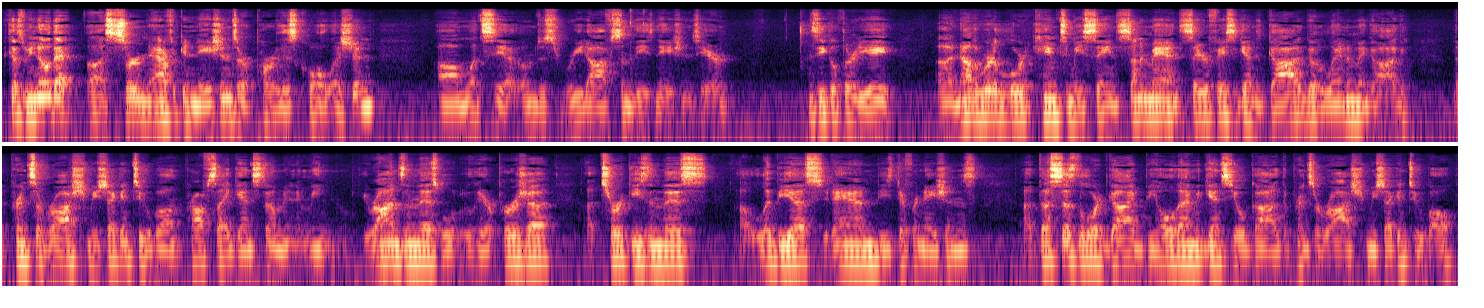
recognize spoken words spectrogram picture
because we know that uh, certain African nations are part of this coalition um, let's see. Let me just read off some of these nations here. Ezekiel 38. Uh, now the word of the Lord came to me, saying, Son of man, set your face against Gog, the land of Magog, the prince of Rosh, Meshech, and Tubal, and prophesy against them. And I mean, Iran's in this. We'll, we'll hear Persia. Uh, Turkey's in this. Uh, Libya, Sudan, these different nations. Uh, Thus says the Lord God, Behold, I am against you, O Gog, the prince of Rosh, Meshech, and Tubal.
